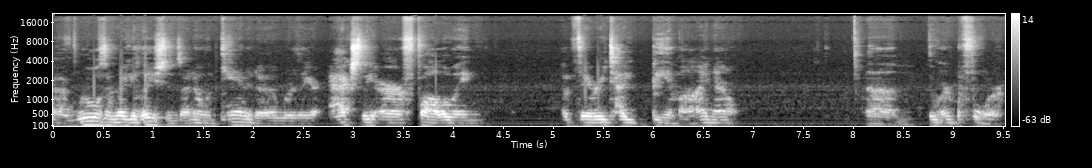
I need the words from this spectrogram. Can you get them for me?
uh, rules and regulations. I know in Canada where they are actually are following a very tight BMI now. Um, they weren't before.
